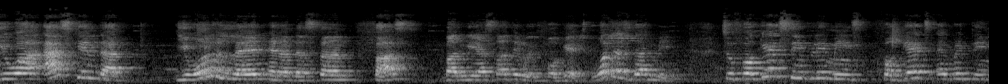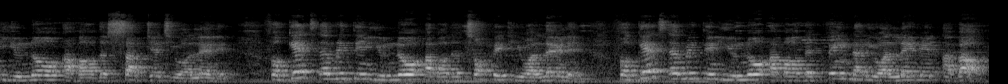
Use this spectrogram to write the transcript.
you are asking that you want to learn and understand fast, but we are starting with forget. What does that mean? To forget simply means forget everything you know about the subject you are learning. Forget everything you know about the topic you are learning. Forget everything you know about the thing that you are learning about.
